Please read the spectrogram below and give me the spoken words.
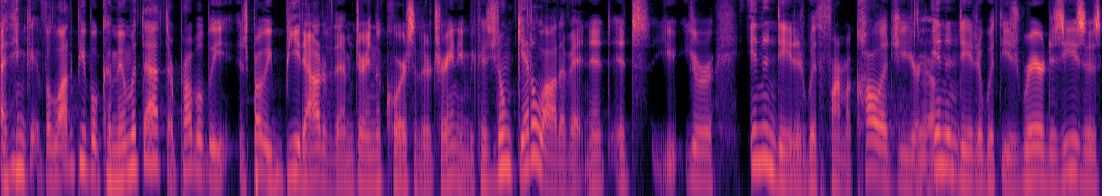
I think if a lot of people come in with that, they're probably it's probably beat out of them during the course of their training because you don't get a lot of it, and it, it's you, are inundated with pharmacology, you're yeah. inundated with these rare diseases,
